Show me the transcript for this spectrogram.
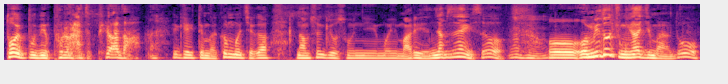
도입부분이 불안하다, 필요하다. 이렇게 했기 때문에, 그러면 제가 남성 교수님의 말의 연장선상에서, 어, 의미도 중요하지만도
